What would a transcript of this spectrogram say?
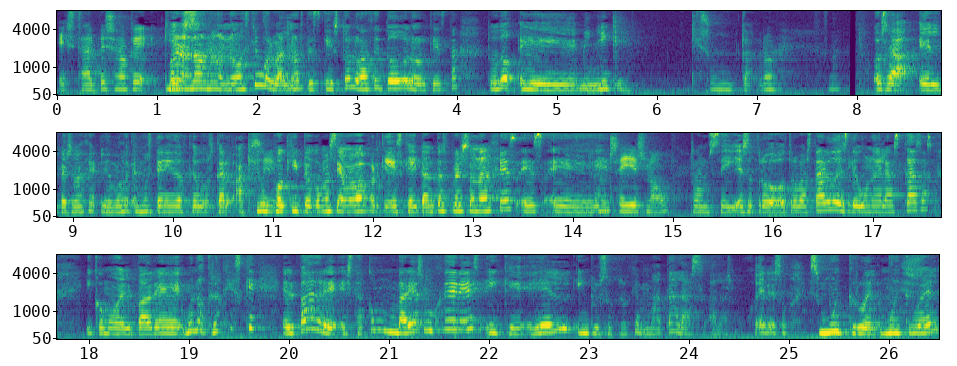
está el personaje que, que Bueno, es, no, no, no es que vuelva al norte, es que esto lo hace todo, la orquesta, todo eh, Meñique. Que es un cabrón. O sea, el personaje, le hemos, hemos tenido que buscar aquí Sí. un poquito cómo se llamaba, porque es que hay tantos personajes. Es eh, Ramsay Snow. Ramsay, es otro, otro bastardo, es de una de las casas. Y como el padre, bueno, creo que es que el padre está con varias mujeres y que él incluso creo que mata a las, a las mujeres. o- es muy cruel, muy cruel.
